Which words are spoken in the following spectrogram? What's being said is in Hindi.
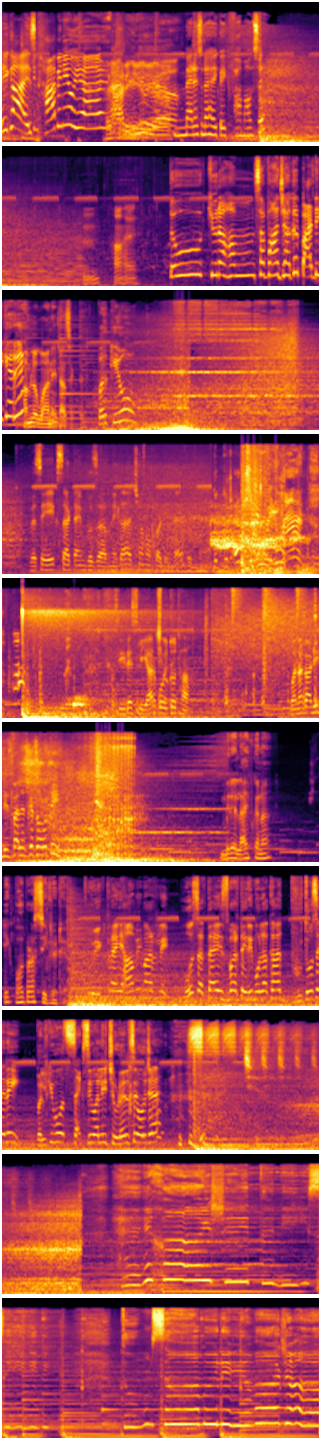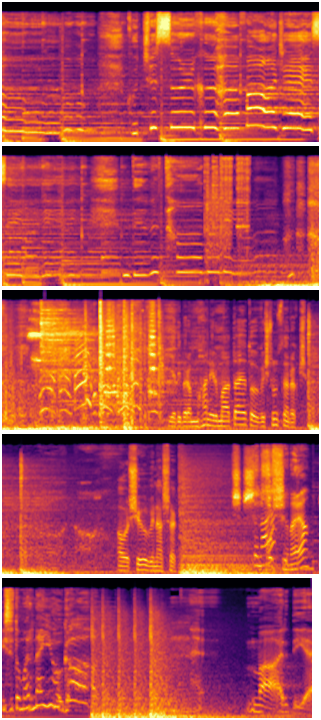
Hey guys happy new year happy new year मैंने सुना है कि एक फार्म हाउस है। हाँ है। तो क्यों ना हम सब वहाँ जाकर पार्टी करें? हम लोग वहाँ नहीं जा सकते। पर क्यों? वैसे एक साथ टाइम गुजारने का अच्छा मौका ढूंढा है तुमने। सीरियसली यार कोई तो था। वरना गाड़ी डिसबैलेंस कैसे होती? मेरे लाइफ का ना एक बहुत बड़ा सीक्रेट है। तू एक ट्राई यहाँ भी मार ले। हो सकता है इस बार तेरी मुलाकात भूतों से नहीं बल्कि वो सेक्सी वाली चुड़ैल से हो जाए। है ख्वाहिश इतनी सी तुम सामने आ जाओ कुछ सुर्ख यदि ब्रह्मा निर्माता है तो विष्णु संरक्षक। और शिव विनाशक। शनाया? इसे तो मरना ही होगा। मार दिया।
